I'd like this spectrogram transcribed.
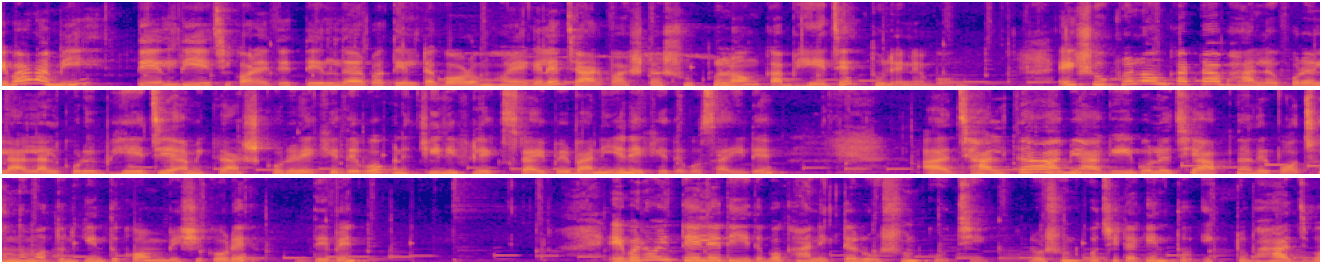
এবার আমি তেল দিয়েছি কড়াইতে। তেল দেওয়ার পর তেলটা গরম হয়ে গেলে চার পাঁচটা শুকনো লঙ্কা ভেজে তুলে নেব। এই শুকনো লঙ্কাটা ভালো করে লাল লাল করে ভেজে আমি ক্রাশ করে রেখে দেব। মানে চিলি ফ্লেক্স টাইপের বানিয়ে রেখে দেব সাইডে। আর ঝালটা আমি আগেই বলেছি, আপনাদের পছন্দ মতন কিন্তু কম বেশি করে দেবেন। এবার ওই তেলে দিয়ে দেবো খানিকটা রসুন কুচি। রসুন কুচিটা কিন্তু একটু ভাজবো,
